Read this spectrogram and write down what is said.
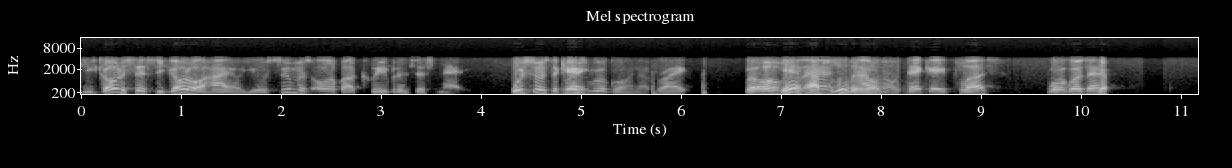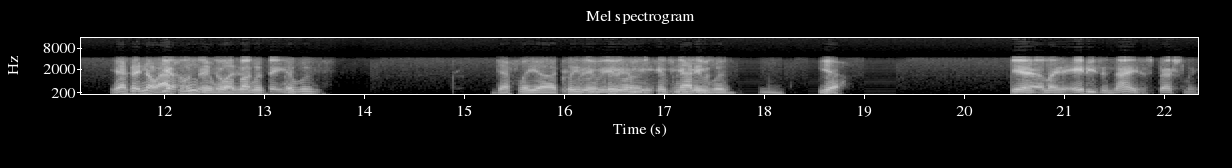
You go to Cincinnati, you go to Ohio, you assume it's all about Cleveland and Cincinnati, which was the case Right. we were growing up, right? But over Yeah, the last, absolutely I don't know, decade plus. What was that? Yep. Yes, I know. Yeah, Absolutely, it was. It was. It was definitely uh, Cleveland. we- Cleveland, I and mean, it- Cincinnati it was. Yeah. Yeah, like the 80s and 90s especially.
